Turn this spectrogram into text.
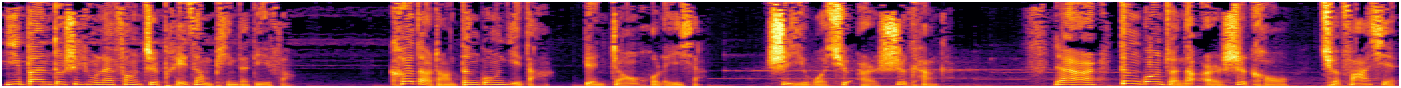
一般都是用来放置陪葬品的地方。柯道长灯光一打，便招呼了一下，示意我去耳室看看。然而灯光转到耳室口，却发现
